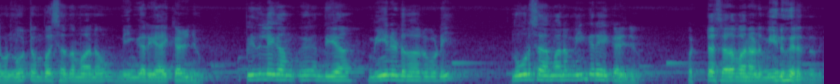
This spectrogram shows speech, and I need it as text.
തൊണ്ണൂറ്റൊമ്പത് ശതമാനവും മീൻകറി ആയി കഴിഞ്ഞു. അപ്പോൾ ഇതിലേക്ക് നമുക്ക് എന്ത് ചെയ്യാം? മീനിടുന്നതോടുകൂടി നൂറ് ശതമാനം മീൻകറി ആയി കഴിഞ്ഞു. ഒറ്റ ശതമാനമാണ് മീൻ വരുന്നത്.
